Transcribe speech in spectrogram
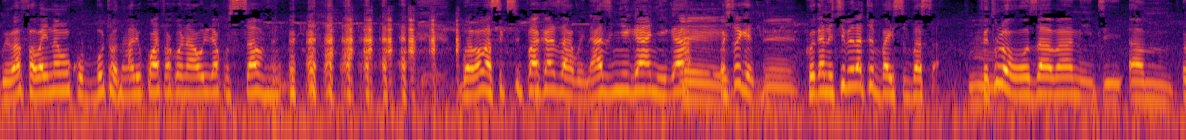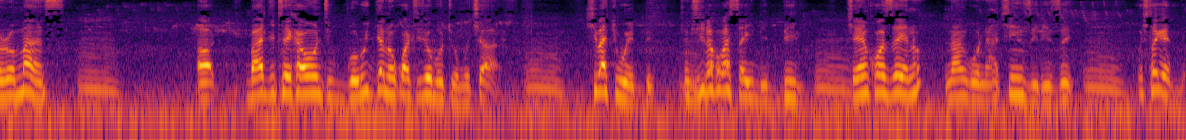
bwe bafa balinamu ku bbuto n'alikwatako n'awulira ku ssavu. Bw'aba ba six paaka zaabwe n'azinyiganyiga Eh, okitegedde? eh. kwega ne kibeera te vice versa. Ffe tulowooza abaami nti um, romance Mm. uh, bagiteekawo nti gwe olujja n'okwatirira obuti omukyala Mm. kiba kiwedde kirina kuba sayidi bbiri. Kyenkoze eno nange ono akinzirize. Mm. okitegedde?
